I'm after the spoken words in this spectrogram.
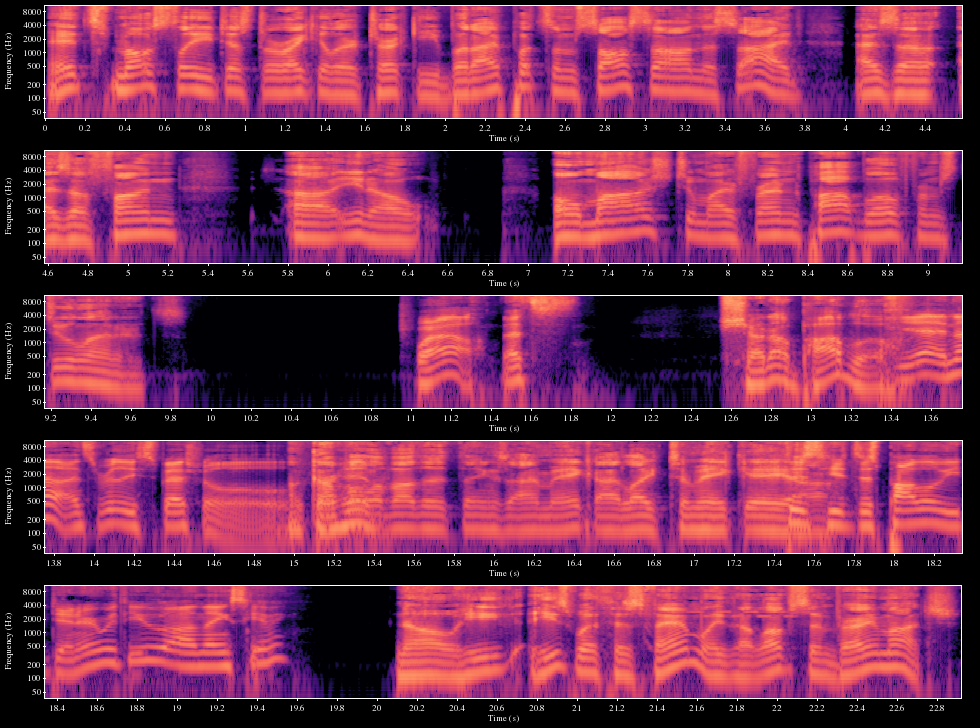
It's mostly just a regular turkey, but I put some salsa on the side as a as a fun, uh, you know, homage to my friend Pablo from Stew Leonard's. Wow, that's Shout out Pablo. yeah, no, that's really special. A for couple him. of other things I make. I like to make a. does uh, he does Pablo eat dinner with you on Thanksgiving? no, he he's with his family that loves him very much.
